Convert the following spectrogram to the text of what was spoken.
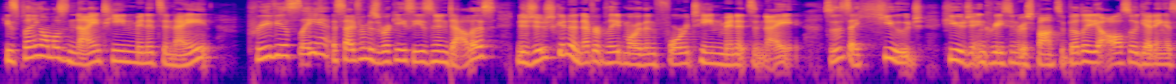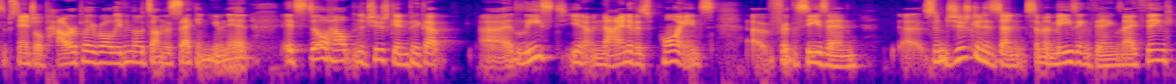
He's playing almost 19 minutes a night Previously, aside from his rookie season in Dallas, Nichushkin had never played more than 14 minutes a night. So this is a huge, huge increase in responsibility. Also getting a substantial power play role, even though it's on the second unit. It still helped Nichushkin pick up uh, at least, you know, nine of his points uh, for the season. Uh, so Nichushkin has done some amazing things, and I think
